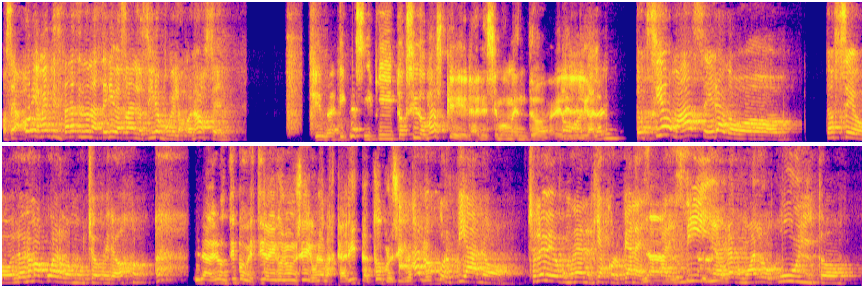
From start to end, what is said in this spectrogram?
O sea, obviamente si están haciendo una serie basada en los signos porque los conocen. ¿Y, Toxido Más qué era en ese momento? ¿El, galán? Toxido Más era como. No sé, boludo, no me acuerdo mucho, pero. Era, era un tipo vestido ahí con, un, con una mascarita, todo, pero sí. No, algo escorpiano. Yo le veo como una energía escorpiana desaparecida, era como algo oculto.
